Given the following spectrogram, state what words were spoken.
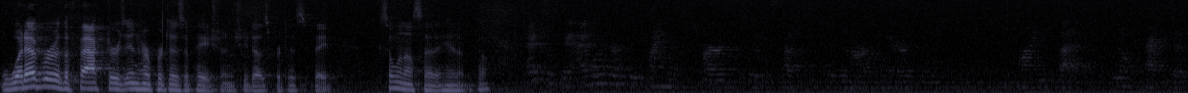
Whatever the factors in her participation, she does participate. Someone else had a hand up. Go. I just say, I wonder if we find this hard to accept because in our American mindset, we don't practice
